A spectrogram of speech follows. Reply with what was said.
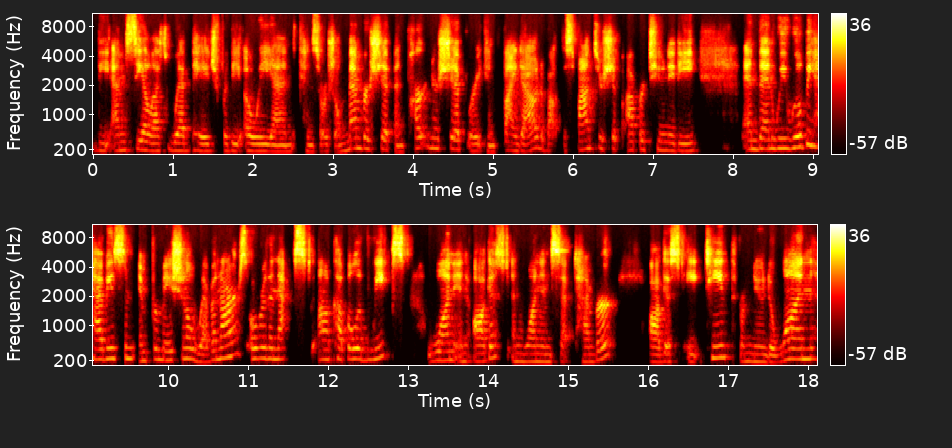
the MCLS webpage for the OEN consortial membership and partnership, where you can find out about the sponsorship opportunity. And then we will be having some informational webinars over the next uh, couple of weeks, one in August and one in September. August 18th from noon to 1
